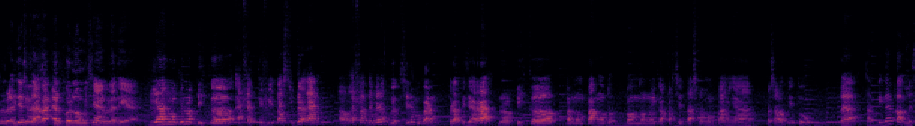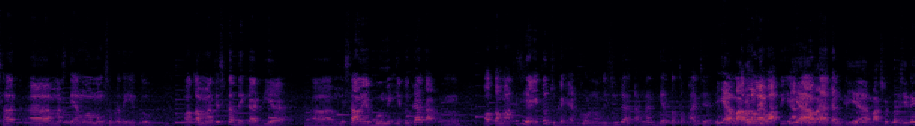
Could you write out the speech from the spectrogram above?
berarti secara ergonomisnya berarti ya? Ya mungkin lebih ke efektivitas juga kan. Oh, efektivitas juga di sini bukan berarti jarak lebih ke penumpang untuk memenuhi kapasitas penumpangnya pesawat itu. Nah tapi kan kalau misal eh, Mas Tian ngomong seperti itu otomatis ketika dia eh, misalnya bumi itu datar Hmm. otomatis ya itu juga ergonomis juga karena dia tetap aja iya tetap maksud- melewati iya, Amerika maksud- kan gitu. iya maksudku di sini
